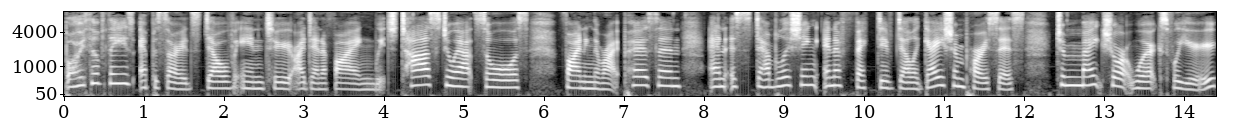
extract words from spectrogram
Both of these episodes delve into identifying which tasks to outsource, finding the right person, and establishing an effective delegation process to make sure it works for you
